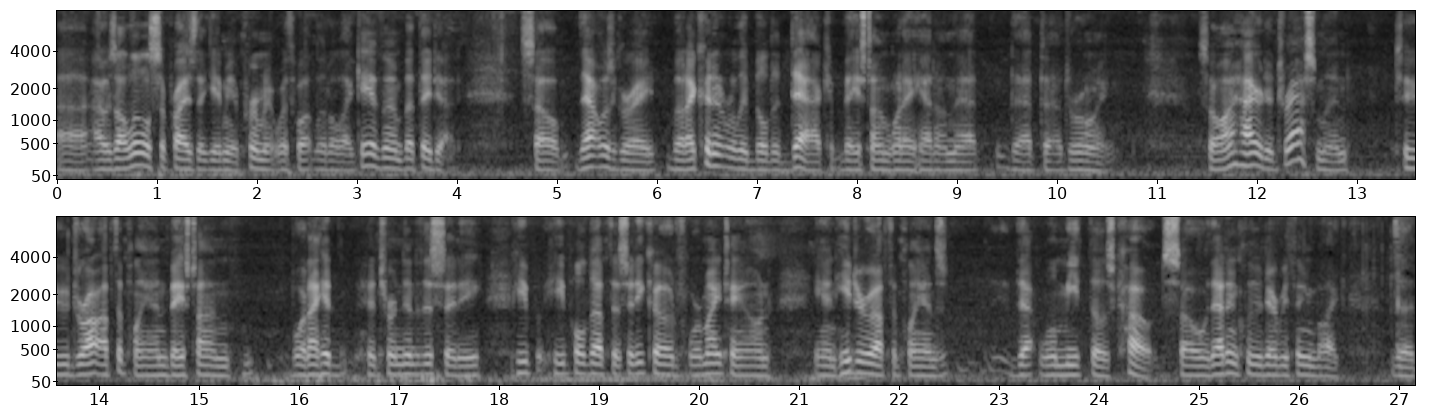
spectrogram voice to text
Uh, I was a little surprised they gave me a permit with what little I gave them, but they did. So that was great, but I couldn't really build a deck based on what I had on that, that uh, drawing. So I hired a draftsman to draw up the plan based on what I had, had turned into the city. He, he pulled up the city code for my town and he drew up the plans that will meet those codes. So that included everything like the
